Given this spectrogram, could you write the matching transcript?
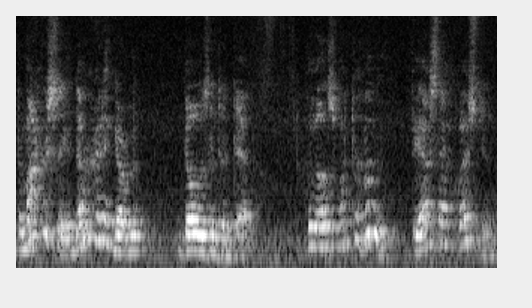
democracy, a democratic government goes into debt, who owes what to whom? If you ask that question,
